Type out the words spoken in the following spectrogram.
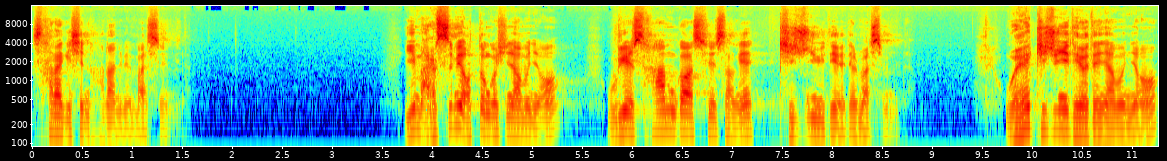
살아계신 하나님의 말씀입니다. 이 말씀이 어떤 것이냐면요. 우리의 삶과 세상의 기준이 되어야 될 말씀입니다. 왜 기준이 되어야 되냐면요.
